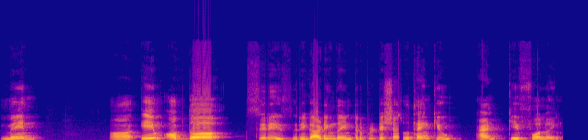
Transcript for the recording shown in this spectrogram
main uh, aim of the series regarding the interpretation. So thank you and keep following.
